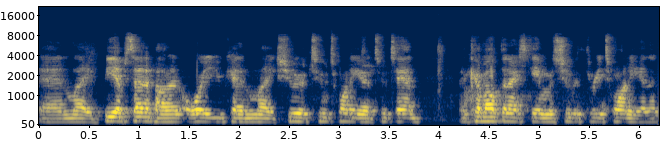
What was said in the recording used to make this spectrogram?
and like be upset about it, or you can like shoot a 220 or a 210 and come out the next game and shoot a 320 and then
